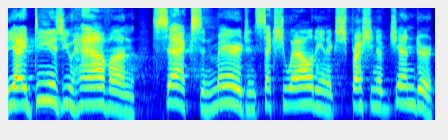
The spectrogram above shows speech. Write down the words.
the ideas you have on sex and marriage and sexuality and expression of gender,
